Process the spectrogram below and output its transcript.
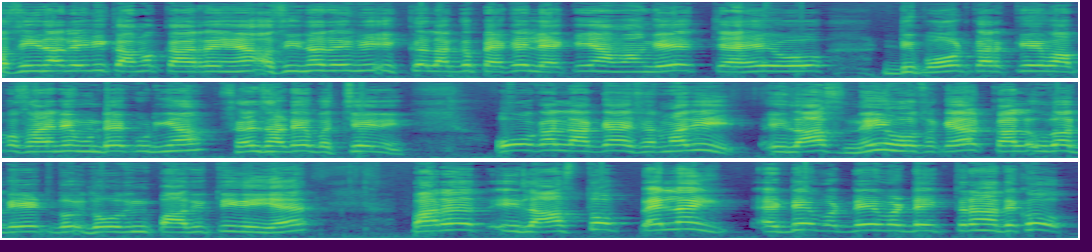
ਅਸੀਂ ਇਹਨਾਂ ਦੇ ਵੀ ਕੰਮ ਕਰ ਰਹੇ ਹਾਂ, ਅਸੀਂ ਇਹਨਾਂ ਦੇ ਵੀ ਇੱਕ ਅਲੱਗ ਪੈਕੇਜ ਲੈ ਕੇ ਆਵਾਂਗੇ, ਚਾਹੇ ਉਹ ਡਿਪੋਰਟ ਕਰਕੇ ਵਾਪਸ ਆਏ ਨੇ ਮੁੰਡੇ, ਕੁੜੀਆਂ ਚਾਹੇ ਸਾਡੇ ਬੱਚੇ ਨੇ। ਉਹ ਗੱਲ ਲੱਗ ਹੈ ਸ਼ਰਮਾ ਜੀ, ਇਲਾਜ ਨਹੀਂ ਹੋ ਸਕਿਆ ਕੱਲ ਉਹਦਾ ਡੇਟ ਦੋ ਦੋ ਦਿਨ ਪਾ ਦਿੱਤੀ ਗਈ ਹੈ। ਪਰ ਇਲਾਜ ਤੋਂ ਪਹਿਲਾਂ ਹੀ ਐਡੇ ਵੱਡੇ ਵੱਡੇ ਇੱਕ ਤਰ੍ਹਾਂ ਦੇਖੋ,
